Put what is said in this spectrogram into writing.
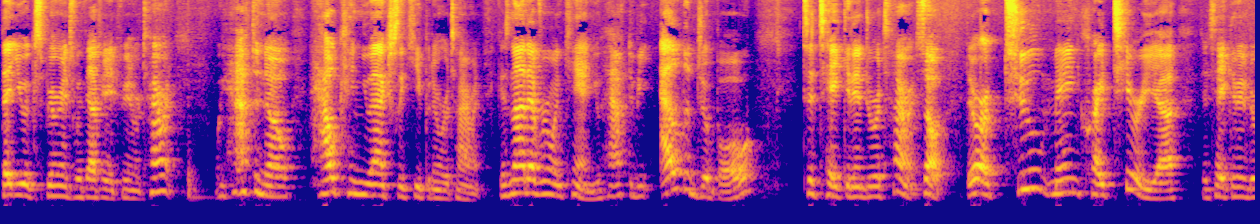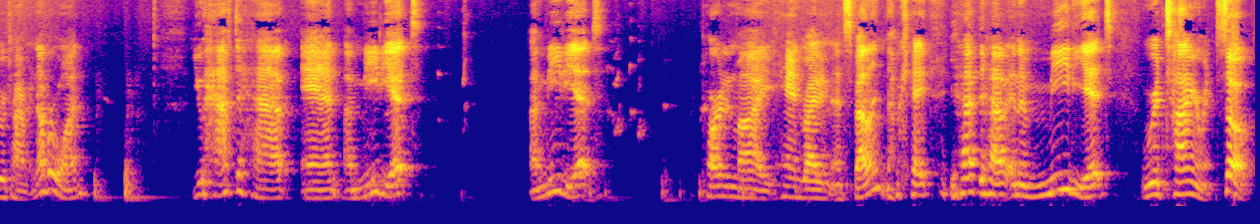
that you experience with FEHB in retirement, we have to know how can you actually keep it in retirement? Because not everyone can. You have to be eligible to take it into retirement. So there are two main criteria to take it into retirement. Number one, you have to have an immediate, immediate, pardon my handwriting and spelling, okay? You have to have an immediate retirement. So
